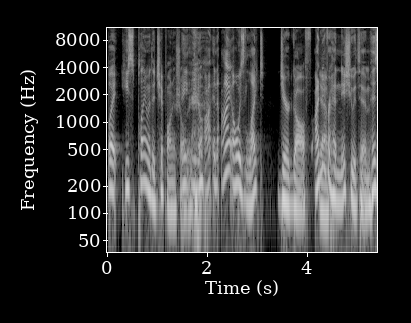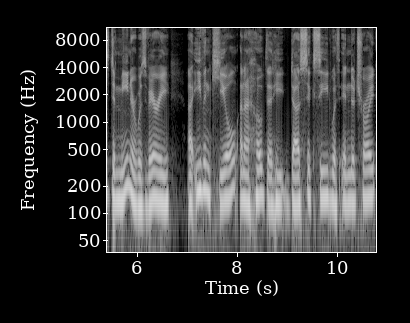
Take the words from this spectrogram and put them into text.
but he's playing with a chip on his shoulder. you know, I, and I always liked Jared Goff. I Yeah. never had an issue with him. His demeanor was very uh, even keel, and I hope that he does succeed within Detroit.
